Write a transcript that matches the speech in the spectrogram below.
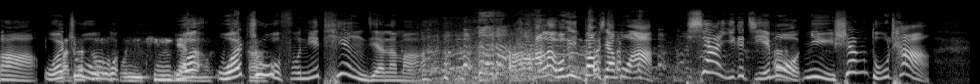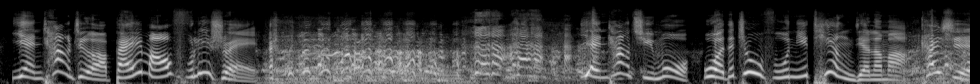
啊，我祝我祝福你听见了吗我我祝福你听见了吗？好了，我给你报一下幕啊，下一个节目女生独唱。演唱者白毛浮绿水，演唱曲目《我的祝福》，你听见了吗？开始。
